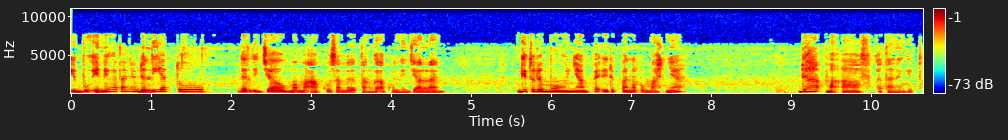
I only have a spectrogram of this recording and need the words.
ibu ini katanya udah lihat tuh dari jauh mama aku sama tetangga aku nih jalan. Gitu udah mau nyampe di depan rumahnya. Dah, maaf katanya gitu.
